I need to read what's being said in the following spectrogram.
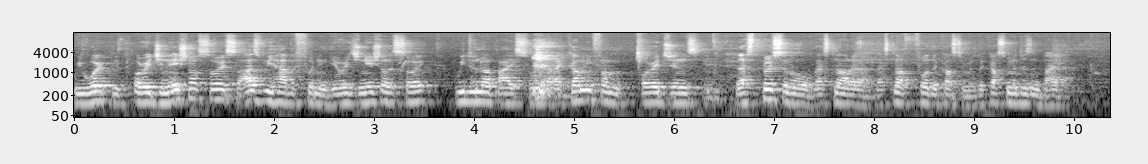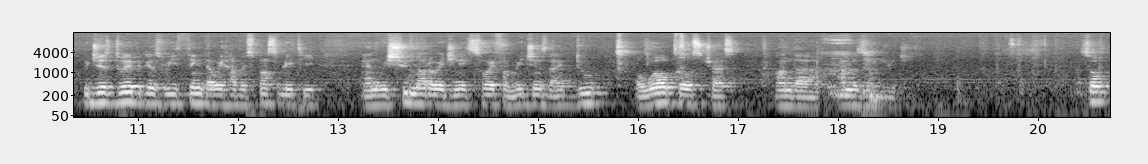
we work with origination of soy, so as we have a foot in the origination of the soy, we do not buy soy that are coming from origins, that's personal, that's not, a, that's not for the customer, the customer doesn't buy that. We just do it because we think that we have responsibility and we should not originate soy from regions that do or will cause stress on the Amazon region. So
